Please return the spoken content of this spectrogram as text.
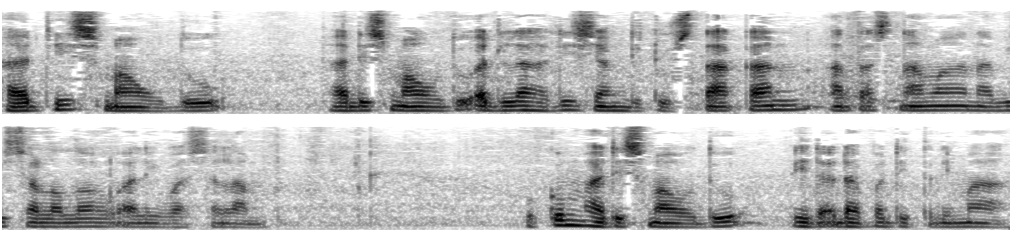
Hadis maudhu Hadis maudhu adalah hadis yang didustakan atas nama Nabi Shallallahu Alaihi Wasallam. Hukum hadis maudhu tidak dapat diterima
